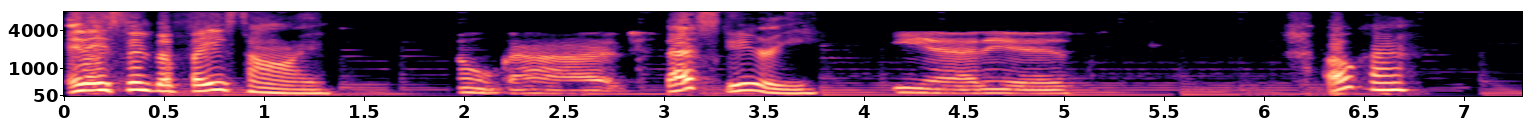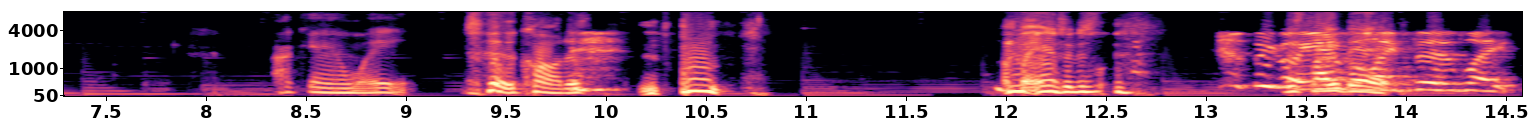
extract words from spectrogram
they sent the FaceTime. Oh God, that's scary. Yeah, it is. Okay, I can't wait to call this. I'm gonna answer this. We gonna answer like, like this, like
